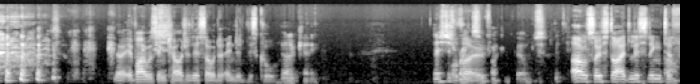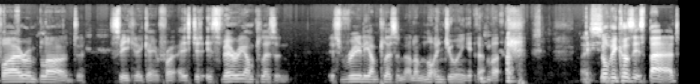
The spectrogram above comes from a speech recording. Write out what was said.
No, if I was in charge of this, I would have ended this call. okay. Let's just Although- some fucking films. I also started listening to Oh. Fire and Blood. Speaking of Game of Thrones, it's just it's very unpleasant. It's really unpleasant, and I'm not enjoying it that much. I see. not because it's bad.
